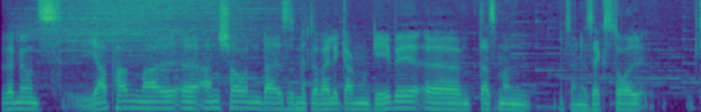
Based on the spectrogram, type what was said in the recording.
Wenn wir uns Japan mal äh, anschauen, da ist es mittlerweile gang und gäbe, äh, dass man mit seiner Sexdoll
